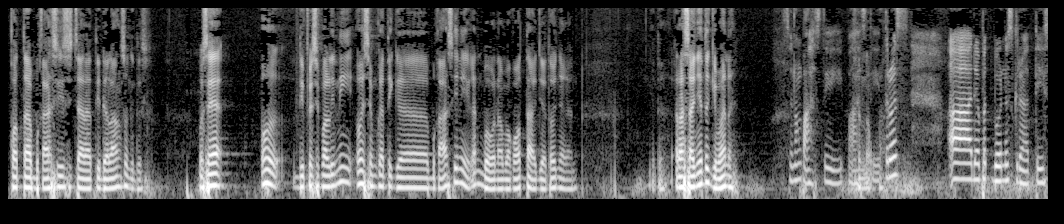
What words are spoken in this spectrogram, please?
kota Bekasi secara tidak langsung gitu. Maksudnya oh di festival ini oh SMK 3 Bekasi nih kan bawa nama kota jatuhnya kan. Gitu. Rasanya tuh gimana? Seneng pasti pasti. Seneng. terus eh, dapat bonus gratis.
